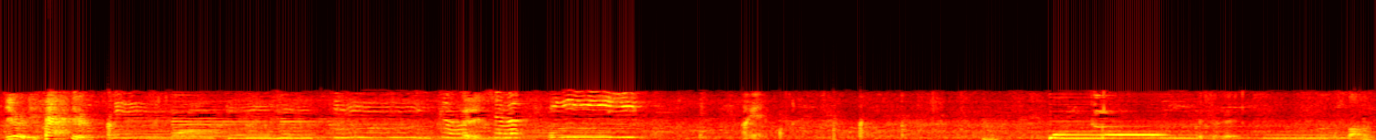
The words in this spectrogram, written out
Dude, you have to. Okay. This is it. The song.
